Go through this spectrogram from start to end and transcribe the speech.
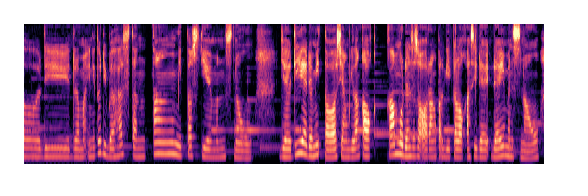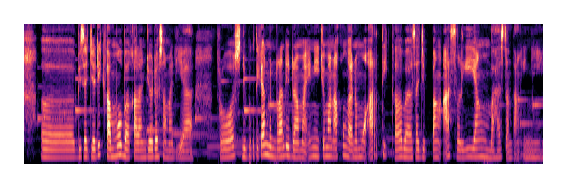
uh, di drama ini tuh dibahas tentang mitos Diamond Snow. Jadi ada mitos yang bilang kalau kamu dan seseorang pergi ke lokasi Di Diamond Snow, uh, bisa jadi kamu bakalan jodoh sama dia. Terus dibuktikan beneran di drama ini, cuman aku nggak nemu artikel bahasa Jepang asli yang membahas tentang ini.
